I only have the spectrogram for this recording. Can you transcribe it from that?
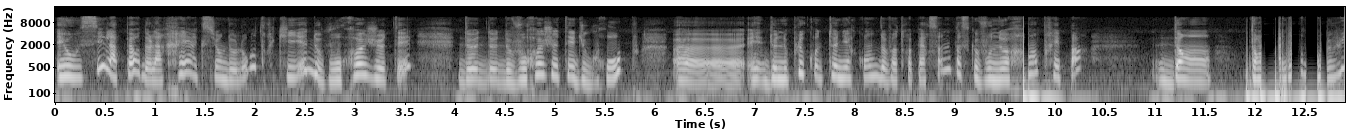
et aussi la peur de la réaction de l'autre qui est de vous rejeter, de, vous rejeter du groupe et de ne plus tenir compte de votre personne parce que vous ne rentrez pas dans, la manière lui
